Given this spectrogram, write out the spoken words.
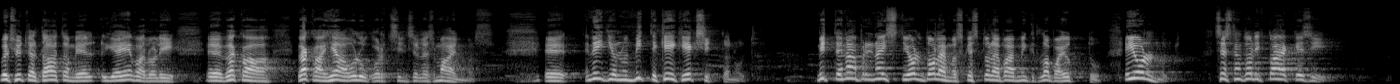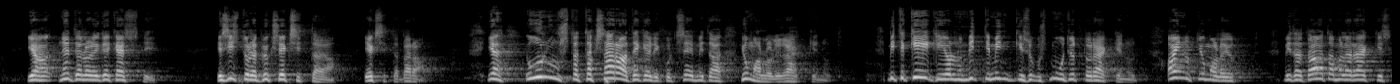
võiks ütelda, Adam ja Eeval oli eh, väga, väga hea olukord siin selles maailmas. Neid ei olnud mitte keegi eksitanud. mitte naabrinaist ei olnud olemas, kes tuleb, ajab mingit laba juttu. ei olnud, sest nad olid kahekesi. ja nendel oli kõik hästi. ja siis tuleb üks eksitaja ja eksitab ära ja unustatakse ära tegelikult see, mida Jumal oli rääkinud. mitte keegi ei olnud mitte mingisugust muud juttu rääkinud, ainult Jumala jutt mida ta Aadamale rääkis,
